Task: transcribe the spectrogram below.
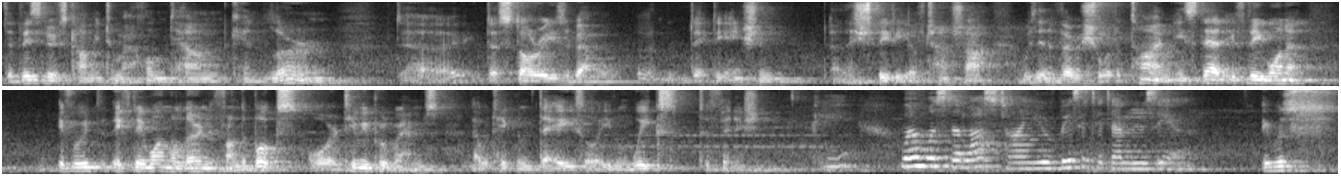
the visitors coming to my hometown can learn the, the stories about uh, the, the ancient uh, city of Changsha within a very short time. Instead, if they want to if, we, if they want to learn from the books or TV programs, that would take them days or even weeks to finish. Okay. When was the last time you visited a museum? It was,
